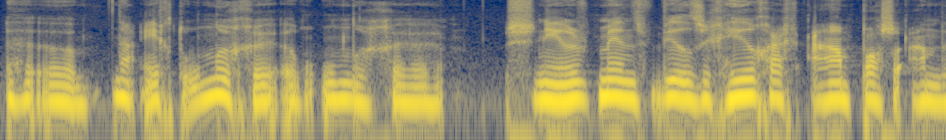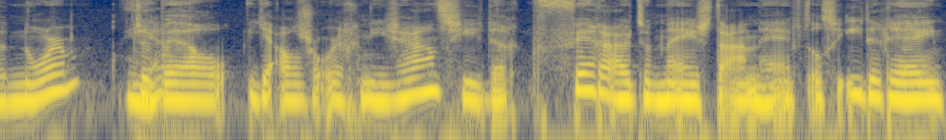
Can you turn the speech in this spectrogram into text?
uh, nou echt onderge, ondergesneeuwd. Men wil zich heel graag aanpassen aan de norm. Terwijl je als organisatie er veruit de meeste aan heeft. Als iedereen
